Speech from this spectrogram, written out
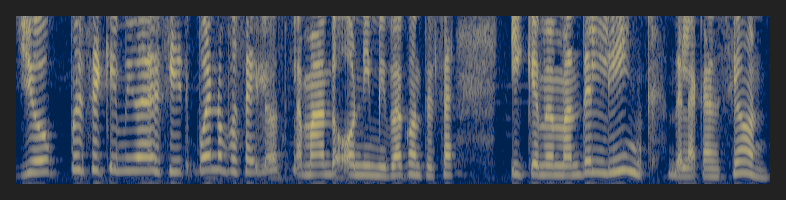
yo pensé que me iba a decir, bueno, pues ahí lo te la mando, o ni me iba a contestar. Y que me mande el link de la canción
